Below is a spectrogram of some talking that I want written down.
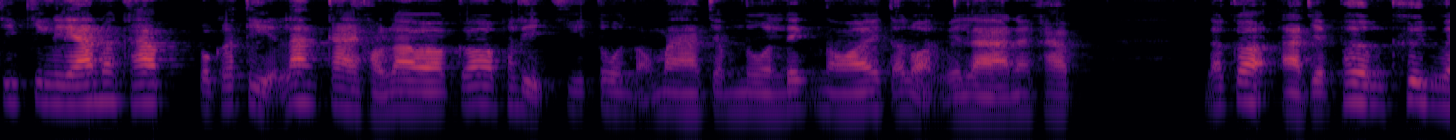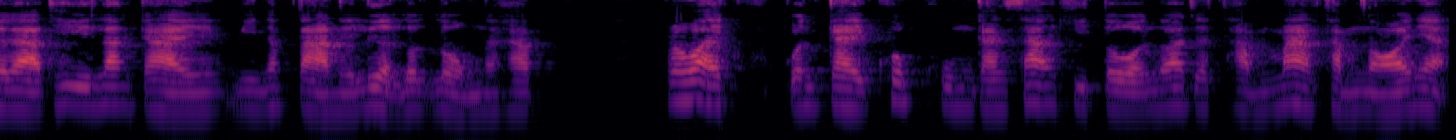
จริงๆ แล้วนะครับ ปกติร่างกายของเราก็ผลิตคีโตนออกมาจำนวนเล็กน้อยตลอดเวลานะครับ แล้วก็อาจจะเพิ่มขึ้นเวลาที่ร่างกายมีน้ำตาลในเลือดลดลงนะครับ เพราะว่าไอ้กลไกควบคุมการสร้างคีโตนว่าจะทำมากทำน้อยเนี่ย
